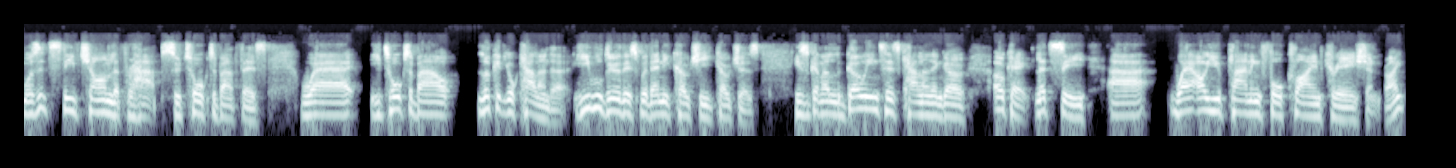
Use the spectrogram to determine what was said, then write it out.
was it Steve Chandler perhaps who talked about this, where he talks about look at your calendar. He will do this with any coach he coaches. He's going to go into his calendar and go, okay, let's see, uh, where are you planning for client creation, right?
